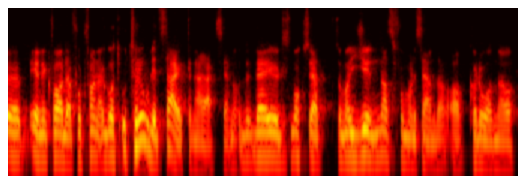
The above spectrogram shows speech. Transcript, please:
eh, är ni kvar där fortfarande? Det har gått otroligt starkt den här aktien. Och det är ju liksom också att de har gynnats får man säga av corona och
